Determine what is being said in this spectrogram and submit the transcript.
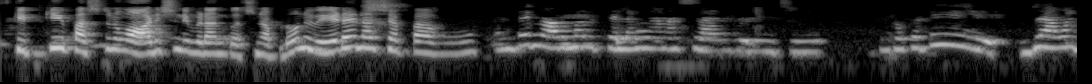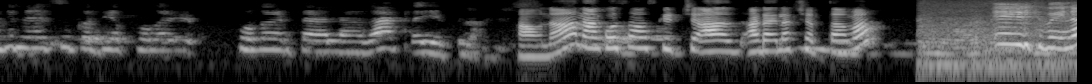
స్కిట్కి ఫస్ట్ నువ్వు ఆడిషన్ ఇవ్వడానికి వచ్చినప్పుడు నువ్వు ఏ డైలాగ్ చెప్పావు? అంటే నార్మల్ తెలంగాణ స్లాంగ్ గురించి. ఇంకొకటి డ్రామా జూనియర్స్ కొద్దిగా పొగ పొగడతాలాగా అట్లా చెప్పిన. అవునా? నా కోసం ఆ స్కిట్ ఆ డైలాగ్ చెప్తావా? ఏడికి పోయినా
